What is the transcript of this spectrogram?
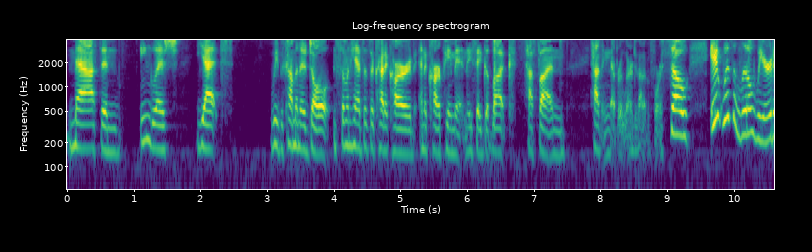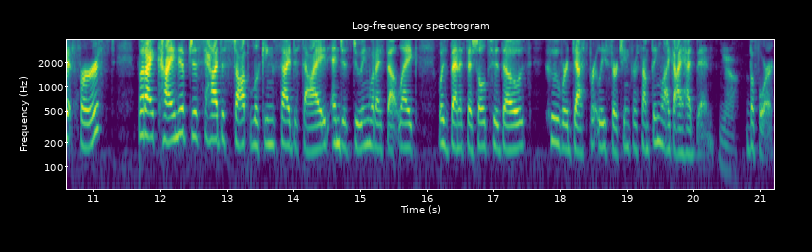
math and English, yet we become an adult and someone hands us a credit card and a car payment and they say, good luck, have fun, having never learned about it before. So it was a little weird at first but I kind of just had to stop looking side to side and just doing what I felt like was beneficial to those who were desperately searching for something like I had been Yeah. before.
